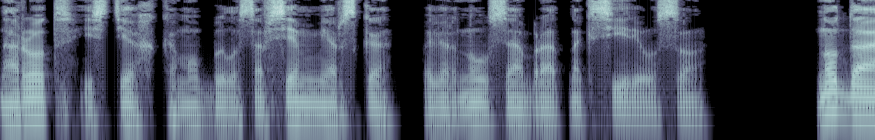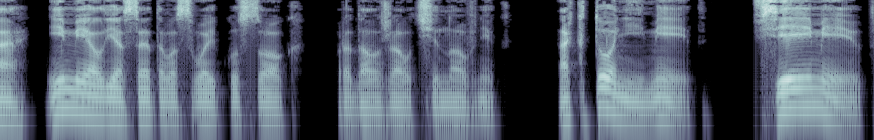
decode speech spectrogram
Народ из тех, кому было совсем мерзко, повернулся обратно к Сириусу. «Ну да, имел я с этого свой кусок продолжал чиновник. «А кто не имеет? Все имеют.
